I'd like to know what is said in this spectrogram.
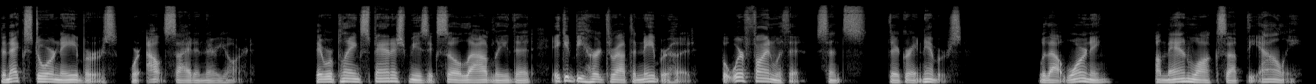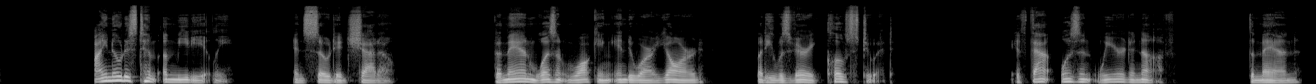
The next door neighbors were outside in their yard. They were playing Spanish music so loudly that it could be heard throughout the neighborhood, but we're fine with it since they're great neighbors. Without warning, a man walks up the alley. I noticed him immediately, and so did Shadow. The man wasn't walking into our yard, but he was very close to it. If that wasn't weird enough, the man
